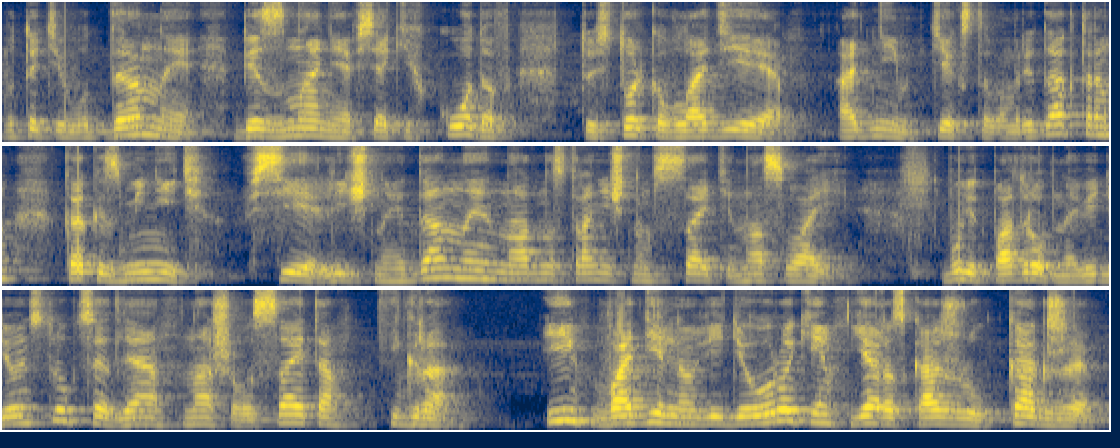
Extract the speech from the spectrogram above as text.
вот эти вот данные без знания всяких кодов, то есть только владея одним текстовым редактором, как изменить все личные данные на одностраничном сайте на свои. Будет подробная видеоинструкция для нашего сайта «Игра». И в отдельном видеоуроке я расскажу, как же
